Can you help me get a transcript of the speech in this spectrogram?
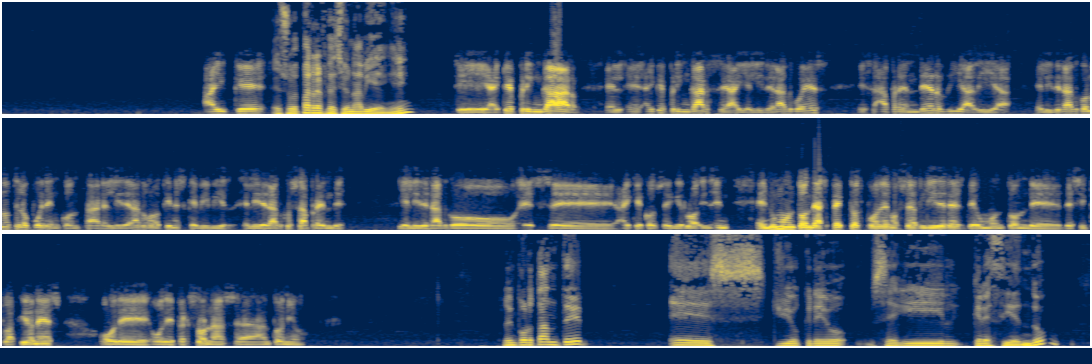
Hay que... Eso es para reflexionar bien, ¿eh? Sí, hay que pringar, el, hay que pringarse ahí. El liderazgo es, es aprender día a día. El liderazgo no te lo pueden contar, el liderazgo lo tienes que vivir. El liderazgo se aprende y el liderazgo es eh, hay que conseguirlo en, en, un montón de aspectos podemos ser líderes de un montón de, de situaciones o de, o de personas eh, Antonio lo importante es, yo creo, seguir creciendo,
